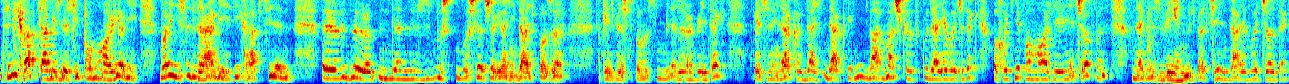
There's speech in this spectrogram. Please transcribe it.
S tými chlapcami sme si pomohli, oni boli zdraví, tí chlapci, ten, ten musel človek na nich dať pozor. Keď sme spolu s nimi robili, tak keď sme nejako dať, nejaký ma, maškrotku dali, alebo čo, tak ochotne pomôže niečo, nejak zvyhnúť pacienta, alebo čo, tak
